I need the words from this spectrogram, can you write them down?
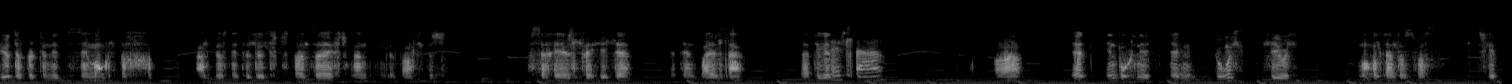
Youth Opportunities-ийн Монгол дахь аль биесны төлөөлөгч Золзоогч маань ингээд оролцож бас сайхан ярилцлага хийлээ. Танд баярлалаа. За тэгээд баярлалаа. Аа яг энэ бүхний яг дүгнэлт хийвэл Монгол залуус бас хичгээд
